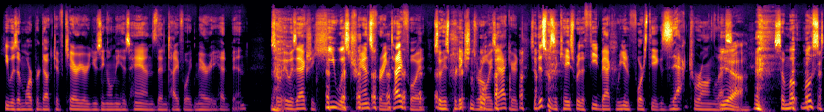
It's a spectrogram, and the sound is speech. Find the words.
he was a more productive carrier using only his hands than Typhoid Mary had been. So it was actually he was transferring typhoid, so his predictions were always accurate. So this was a case where the feedback reinforced the exact wrong lesson. Yeah. so mo- most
